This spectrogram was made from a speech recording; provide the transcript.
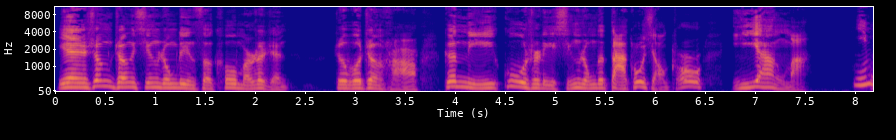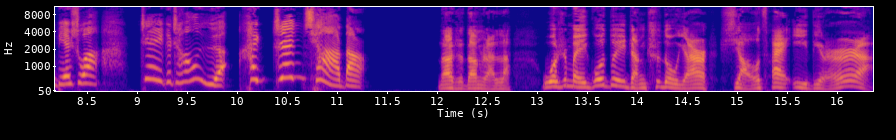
衍生成形容吝啬抠门的人。这不正好跟你故事里形容的大抠小抠一样吗？您别说，这个成语还真恰当。那是当然了，我是美国队长吃豆芽，小菜一碟儿啊。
